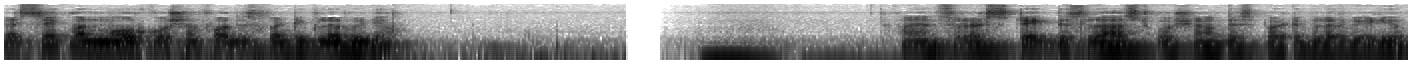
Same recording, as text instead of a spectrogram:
let's take one more question for this particular video. Fine so let's take this last question of this particular video.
